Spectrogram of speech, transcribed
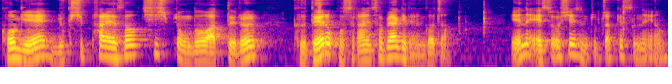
거기에 68에서 70 정도 와트를 그대로 고스란히 소비하게 되는 거죠. 얘는 SOC에서는 좀 적게 쓰네요.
